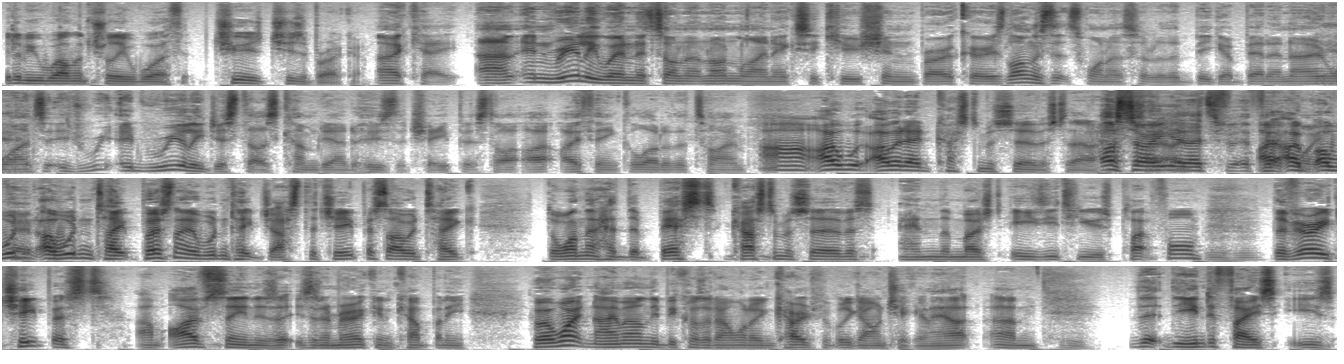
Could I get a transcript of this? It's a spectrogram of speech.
It'll be well and truly worth it. Choose choose a broker. Okay, um, and really, when it's on an online execution broker, as long as it's one of sort of the bigger, better known ones, it, re- it really just does come down to who's the cheapest. I, I, think a lot of the time. Uh, I would I would add customer service to that. Oh, sorry, So yeah, that's fair- I, I, I wouldn't I wouldn't take personally. I wouldn't take just the cheapest. I would take the one that had the best customer service and the most easy to use platform. Mm-hmm. The very cheapest um, I've seen is, a, is an American company who I won't name only because I don't want to encourage people to go and check them out. Um, Mm. The, the interface is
